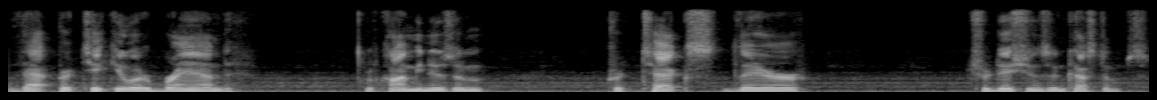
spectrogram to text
that particular brand of communism protects their traditions and customs.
